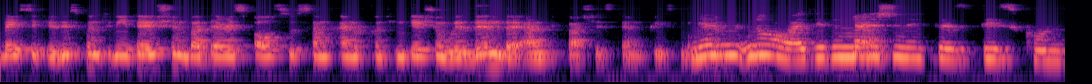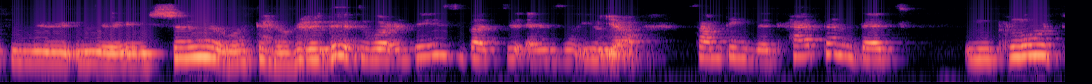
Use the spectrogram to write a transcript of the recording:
basically discontinuation, but there is also some kind of continuation within the anti-fascist and peace movement. Yeah, no, I didn't Yeah. mention it as discontinuation, or whatever that word is, but as you know, Yeah. something that happened that include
